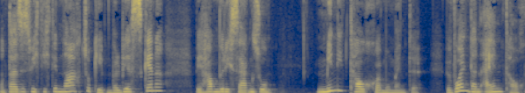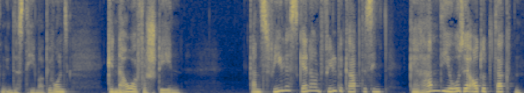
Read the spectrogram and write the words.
Und da ist es wichtig, dem nachzugeben, weil wir Scanner, wir haben, würde ich sagen, so Mini-Taucher-Momente. Wir wollen dann eintauchen in das Thema. Wir wollen es genauer verstehen. Ganz viele Scanner und vielbegabte sind grandiose Autodidakten.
